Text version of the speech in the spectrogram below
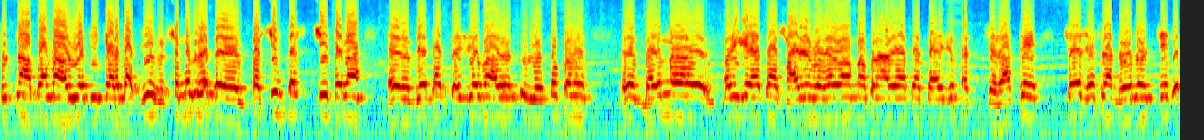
સૂચના આપવામાં આવી હતી, ત્યારબાદ જે સમગ્ર પશ્ચિમ કચ્છ છે તેમાં બ્લેકઆઉટ કરી દેવામાં આવ્યું હતું. લોકો પણ ભયમાં પડી ગયા હતા. સાયરન વગાડવામાં પણ આવ્યા હતા. ત્યારે રાત્રે છ જેટલા ડ્રોનો છે તે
